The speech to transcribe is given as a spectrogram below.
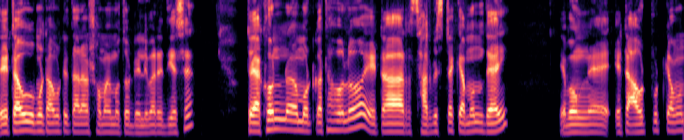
তো এটাও মোটামুটি তারা সময় মতো ডেলিভারি দিয়েছে। তো এখন মোট কথা হলো এটার সার্ভিসটা কেমন দেয়? এবং এটা আউটপুট কেমন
